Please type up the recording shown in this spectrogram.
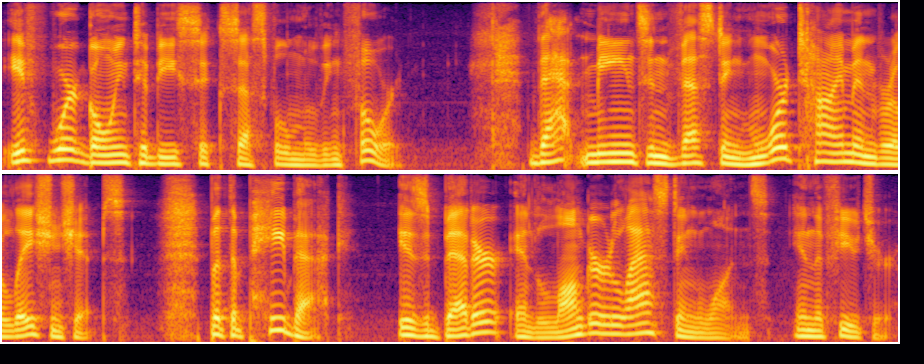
if we're going to be successful moving forward. That means investing more time in relationships, but the payback is better and longer lasting ones in the future.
